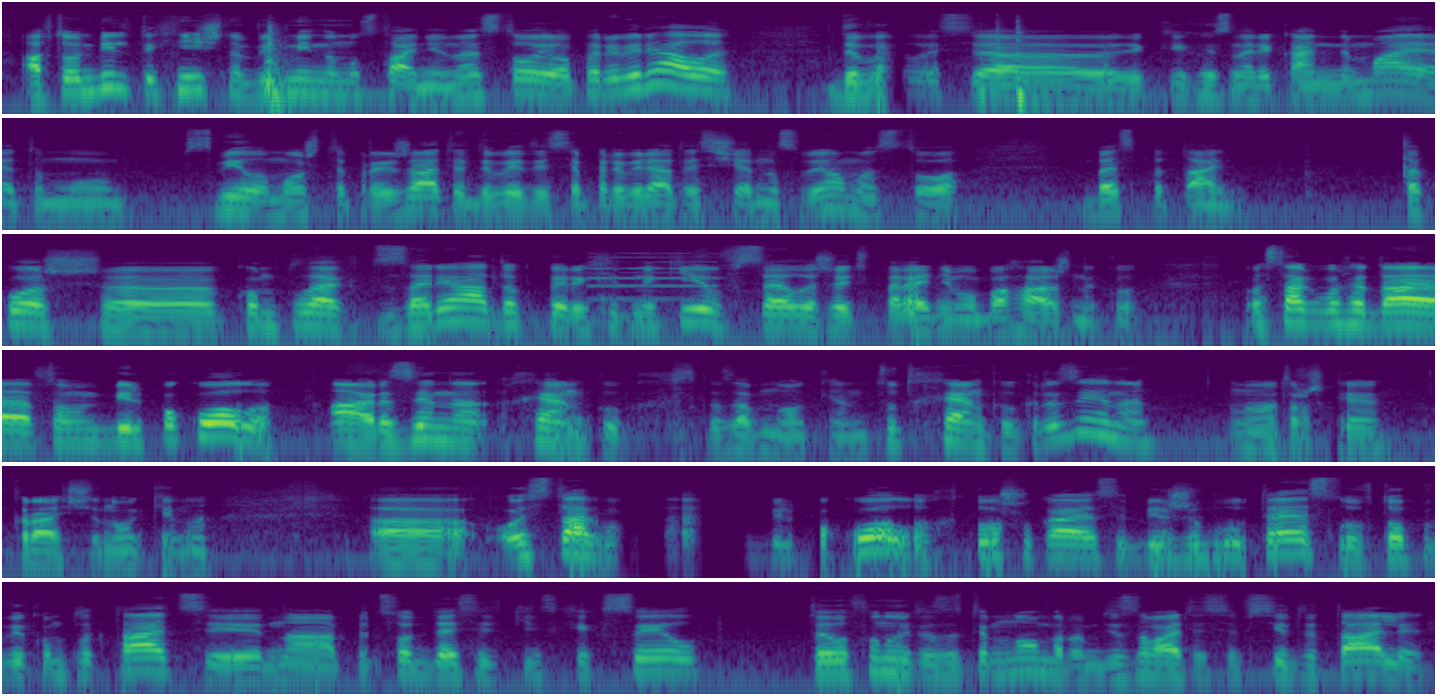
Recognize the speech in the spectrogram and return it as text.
Автомобіль технічно в відмінному стані. На СТО його перевіряли, дивилися, якихось нарікань немає, тому сміло можете приїжджати, дивитися, перевіряти ще на своєму СТО без питань. Також е, комплект зарядок, перехідників, все лежить в передньому багажнику. Ось так виглядає автомобіль по колу. А, резина Hankook, сказав Nokian. Тут Hankook резина, вона трошки краще Nokian. Е, Ось так виглядає автомобіль по колу. Хто шукає собі живу Теслу в топовій комплектації на 510 кінських сил, телефонуйте за тим номером, дізнавайтеся всі деталі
